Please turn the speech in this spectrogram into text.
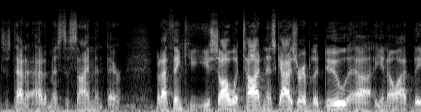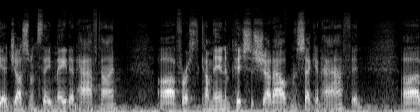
just had a, had a missed assignment there. But I think you, you saw what Todd and his guys were able to do. Uh, you know, the adjustments they made at halftime uh, for us to come in and pitch the shutout in the second half, and uh,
